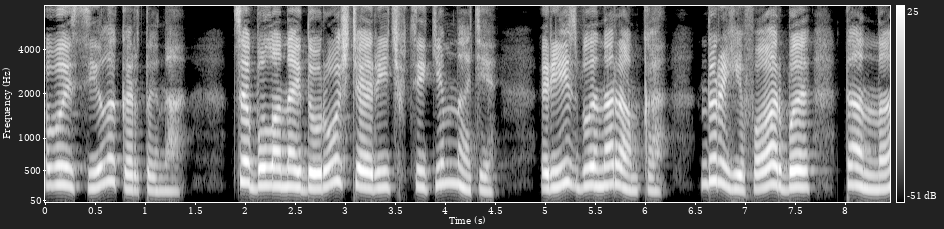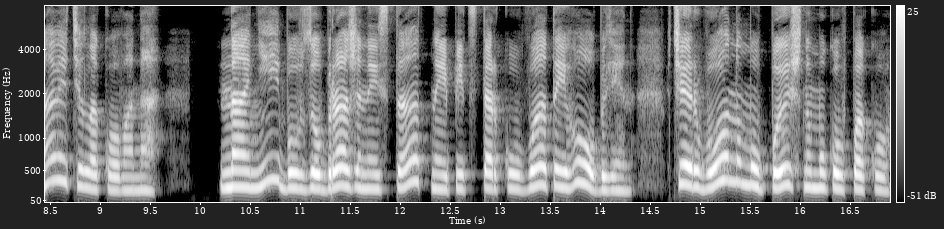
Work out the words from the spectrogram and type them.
висіла картина. Це була найдорожча річ в цій кімнаті різьблена рамка, дорогі фарби та навіть лакована. На ній був зображений статний підстаркуватий гоблін в червоному пишному ковпаку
